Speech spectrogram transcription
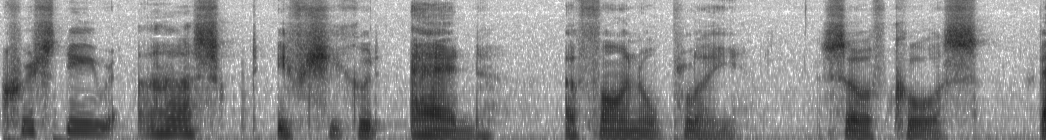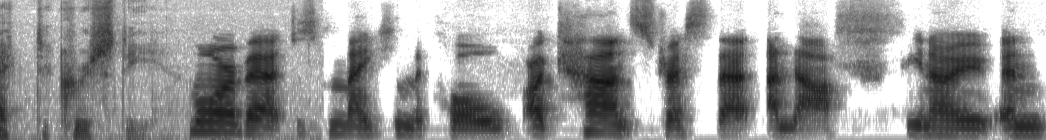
Krysti asked if she could add a final plea. So, of course, back to Krysti. More about just making the call. I can't stress that enough, you know, and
